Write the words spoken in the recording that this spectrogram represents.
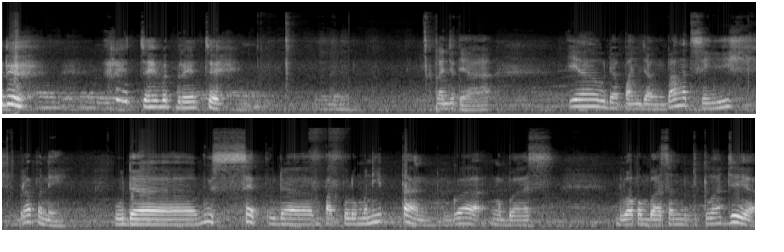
Aduh. Receh bet receh. Lanjut ya. Ya udah panjang banget sih berapa nih? Udah buset, udah 40 menitan. Gua ngebahas dua pembahasan begitu aja ya.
